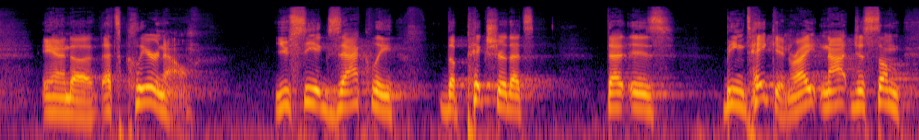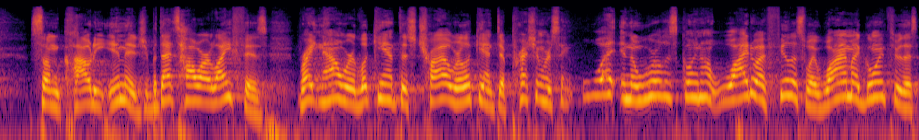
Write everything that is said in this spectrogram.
and uh, that's clear now. You see exactly the picture that's, that is being taken, right? Not just some some cloudy image, but that's how our life is. Right now, we're looking at this trial, we're looking at depression, we're saying, What in the world is going on? Why do I feel this way? Why am I going through this?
